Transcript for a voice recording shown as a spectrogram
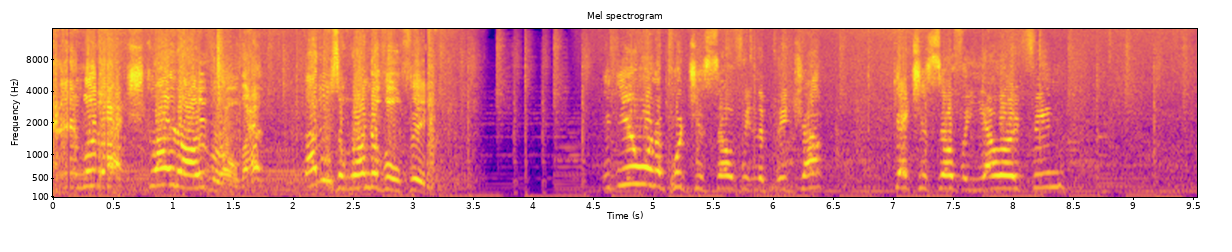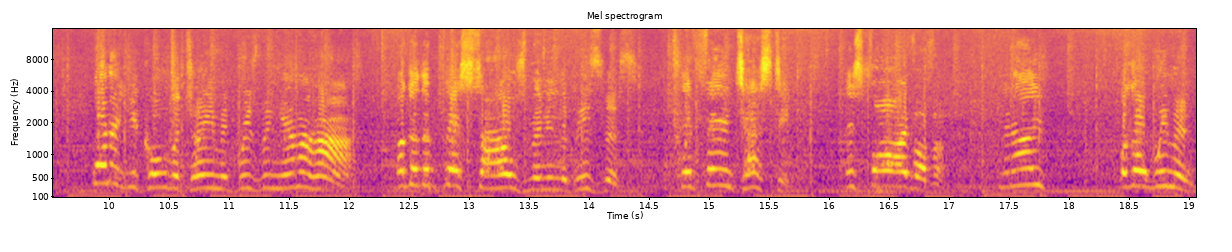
and look at that, straight over all that. That is a wonderful thing. If you want to put yourself in the picture, get yourself a yellowfin, don't you call the team at Brisbane Yamaha? I've got the best salesmen in the business. They're fantastic. There's five of them, you know? I've got women.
